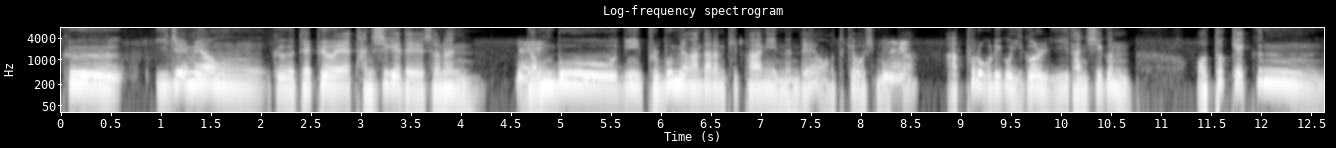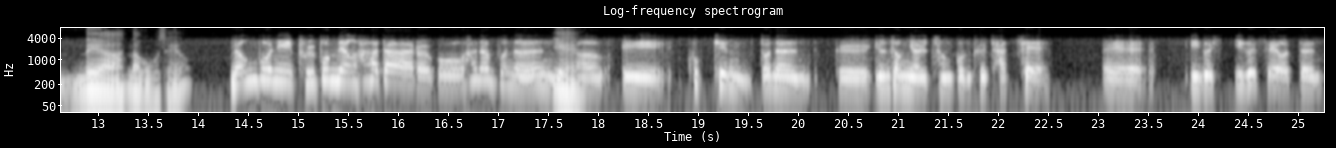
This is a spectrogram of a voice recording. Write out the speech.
그 이재명 그 대표의 단식에 대해서는 네. 명분이 불분명한다는 비판이 있는데요. 어떻게 보십니까? 네. 앞으로 그리고 이걸 이 단식은 어떻게 끝내야 한다고 보세요? 명분이 불분명하다라고 하는 분은 예. 어, 이 국힘 또는 그 윤석열 정권 그 자체에 이것 이것의 어떤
